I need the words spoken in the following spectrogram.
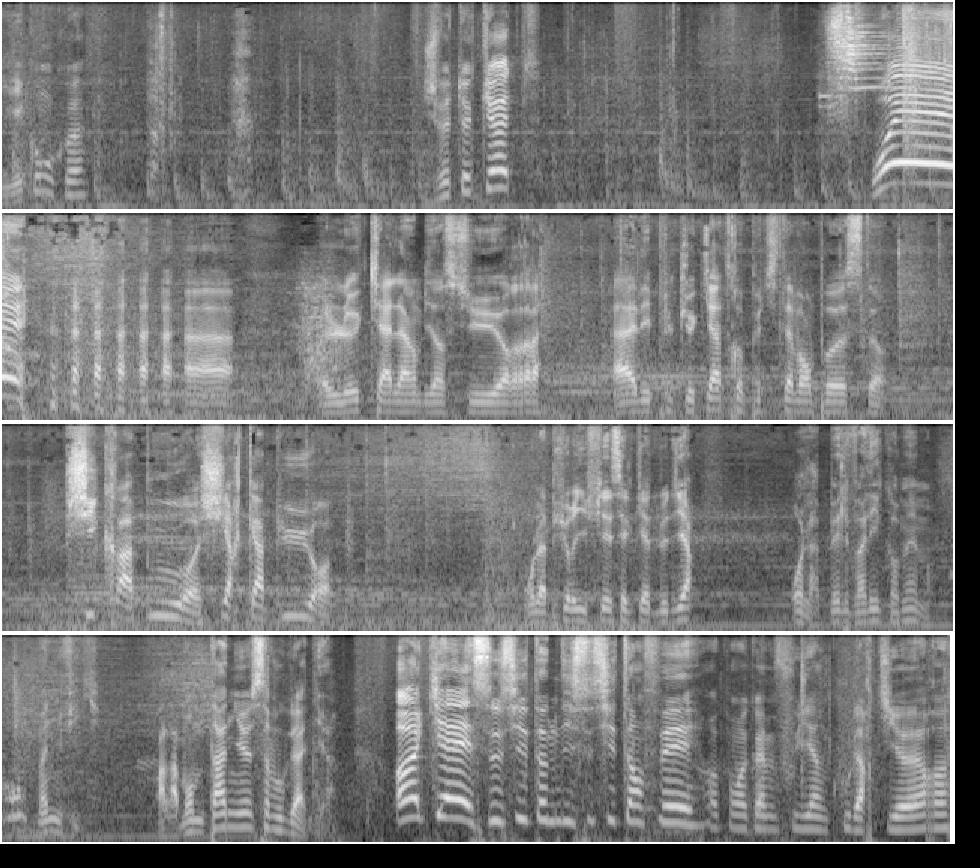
Il est con ou quoi Je veux te cut. Ouais Le câlin, bien sûr. Allez, plus que 4 petits avant-postes. Chikra pour, Chirka pur. On l'a purifié, c'est le cas de le dire. Oh, la belle vallée quand même. Oh, magnifique. Ah, la montagne, ça vous gagne. Ok, ceci étant dit, ceci étant fait. Hop, on va quand même fouiller un coup l'artilleur.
